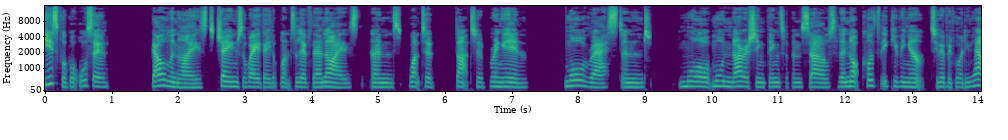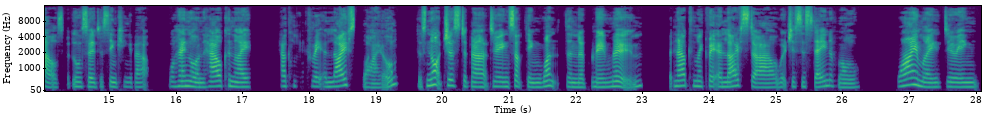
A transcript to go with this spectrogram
peaceful, but also galvanized, to change the way they want to live their lives and want to start to bring in more rest and more more nourishing things for themselves. They're not constantly giving out to everybody else, but also just thinking about well, hang on, how can I how can I create a lifestyle that's not just about doing something once in a blue moon, but how can I create a lifestyle which is sustainable? Why am I doing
